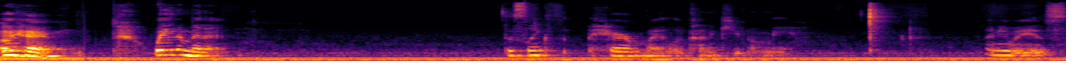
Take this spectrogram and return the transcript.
okay. Wait a minute. This length hair might look kind of cute on me. Anyways,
